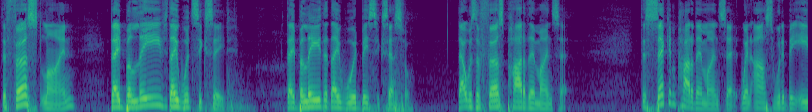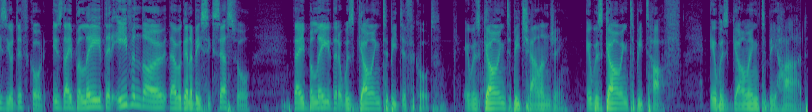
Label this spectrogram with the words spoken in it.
The first line, they believed they would succeed. They believed that they would be successful. That was the first part of their mindset. The second part of their mindset, when asked would it be easy or difficult, is they believed that even though they were going to be successful, they believed that it was going to be difficult. It was going to be challenging. It was going to be tough. It was going to be hard.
